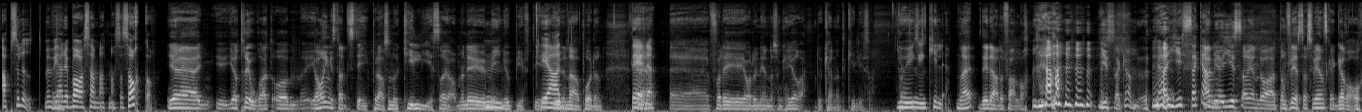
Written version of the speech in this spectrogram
absolut. Men vi Ja. hade bara samlat massa saker. Ja, jag tror att om, Jag har ingen statistik på det här så nu killgissar jag. Men det är ju Mm. min uppgift i, Ja, i den här podden. Det är Eh, det. Eh, för det är jag den enda som kan göra. Du kan inte killgissa. Jag är faktiskt. ingen kille. Nej, det är där det faller. Ja, Gissa kan du. ja gissa Nej, kan men jag gissar ändå att de flesta svenska garage,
